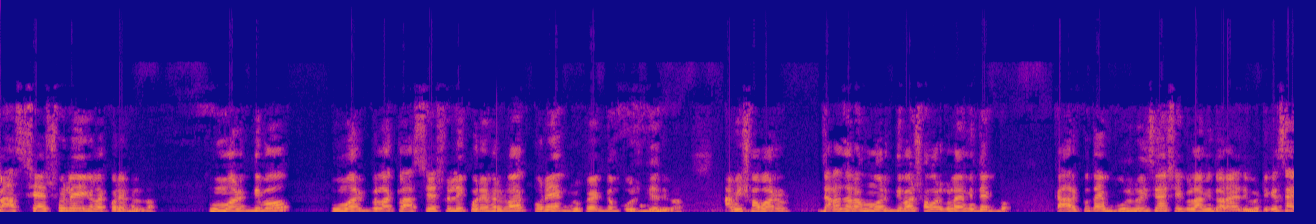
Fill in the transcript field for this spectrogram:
ক্লাস শেষ হলে এগুলা করে ফেলবা। হোমওয়ার্ক দিব হোমওয়ার্কগুলা ক্লাস শেষ হলেই করে ফেলবা, করে গ্রুপে একদম পোস্ট দিয়ে দিবা। আমি সবার, যারা যারা হোমওয়ার্ক দিবা সবারগুলো আমি দেখব। কার কোথায় ভুল হয়েছে সেগুলো আমি ধরায় দিব, ঠিক আছে?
